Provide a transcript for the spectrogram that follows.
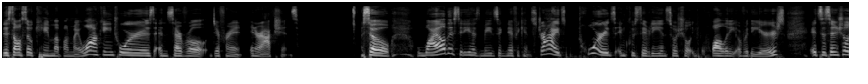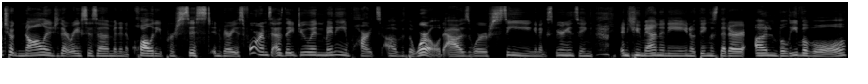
This also came up on my walking tours and several different interactions. So, while the city has made significant strides towards inclusivity and social equality over the years, it's essential to acknowledge that racism and inequality persist in various forms, as they do in many parts of the world, as we're seeing and experiencing in humanity, you know, things that are unbelievable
